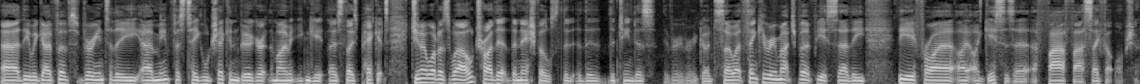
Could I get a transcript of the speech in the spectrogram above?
Uh, there we go. Viv's very into the uh, Memphis Tegel chicken burger at the moment. You can get those those packets. Do you know what as well? Try the the Nashvilles, the the, the tenders. They're very very good. So uh, thank you very much, Viv. Yes, uh, the the air fryer I, I guess is a, a far far safer option.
